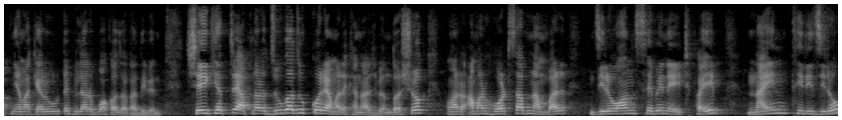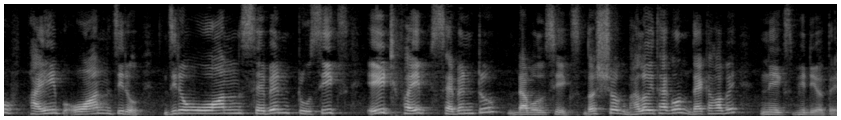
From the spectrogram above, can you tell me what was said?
আপনি আমাকে আরও উল্টে ফেলে আরও বকাঝকা দিবেন। সেই ক্ষেত্রে আপনারা যোগাযোগ করে আমার এখানে আসবেন। দর্শক, আমার আমার WhatsApp number zero one seven eight five nine three zero five one zero zero one seven two six eight five seven two double six. দর্শক ভালোই থাকুন দেখা হবে নেক্সট ভিডিওতে।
